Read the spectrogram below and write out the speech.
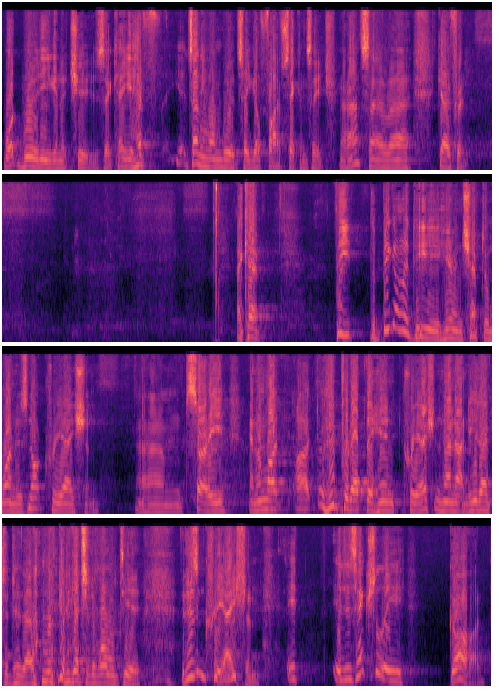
What word are you going to choose? Okay, you have it's only one word, so you've got five seconds each. All right, so uh, go for it. Okay. The, the big idea here in chapter 1 is not creation. Um, sorry, and I'm not. Uh, who put up the hand creation? No, no, you don't have to do that. I'm not going to get you to volunteer. It isn't creation. It it is actually God.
